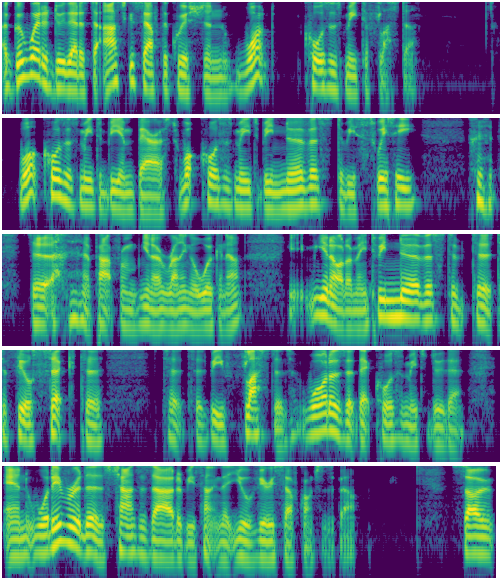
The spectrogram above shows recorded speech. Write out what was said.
a good way to do that is to ask yourself the question what causes me to fluster? What causes me to be embarrassed? What causes me to be nervous, to be sweaty, to apart from you know running or working out, you know what I mean. To be nervous, to to to feel sick, to to to be flustered. What is it that causes me to do that? And whatever it is, chances are it'll be something that you're very self conscious about. So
